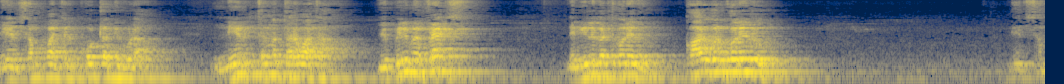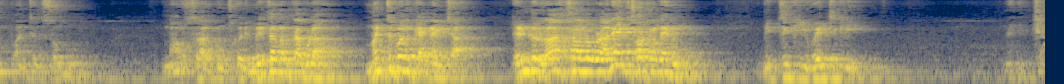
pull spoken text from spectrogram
నేను సంపాదించిన కోట్లన్నీ కూడా నేను తిన్న తర్వాత యూ బిల్ మై ఫ్రెండ్స్ నేను ఇల్లు కట్టుకోలేదు కారు కొనుక్కోలేదు. నేను సంపాదించిన సొమ్ము నా అవసరాలు ఉంచుకొని మిగతాదంతా కూడా మంచి పనులు కేటాయించా. రెండు రాష్ట్రాల్లో కూడా అనేక చోట్ల నేను విద్యకి వైద్యకి నేను ఇచ్చా.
